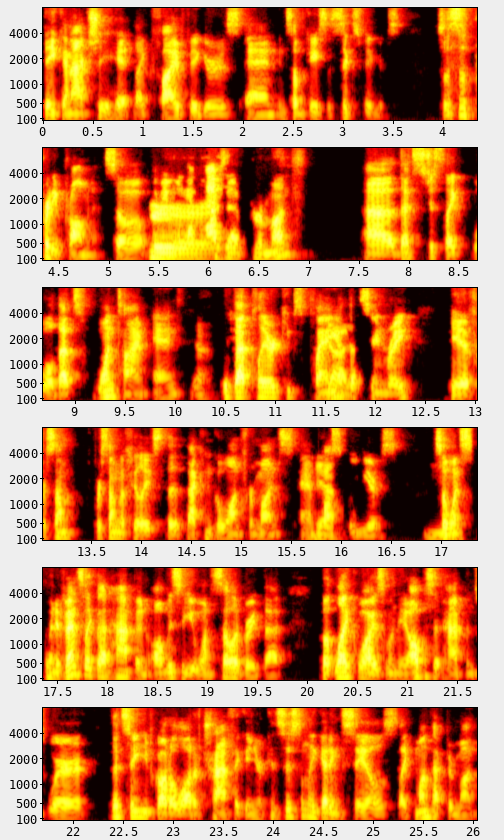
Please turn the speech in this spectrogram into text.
they can actually hit like five figures and in some cases six figures. So this is pretty prominent. So per, I mean, is that per month? Uh, that's just like well, that's one time, and yeah. if that player keeps playing Got at it. that same rate, yeah, for some for some affiliates that that can go on for months and yeah. possibly years. Mm-hmm. So when when events like that happen, obviously you want to celebrate that. But likewise, when the opposite happens, where let's say you've got a lot of traffic and you're consistently getting sales like month after month,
